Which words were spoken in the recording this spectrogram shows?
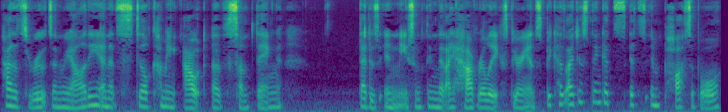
has its roots in reality, and it's still coming out of something that is in me, something that I have really experienced. Because I just think it's it's impossible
